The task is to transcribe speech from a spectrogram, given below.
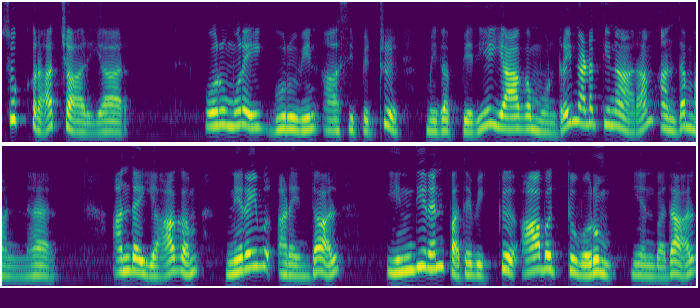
சுக்ராச்சாரியார் ஒருமுறை குருவின் ஆசி பெற்று மிகப்பெரிய யாகம் ஒன்றை நடத்தினாராம் அந்த மன்னர். அந்த யாகம் நிறைவு அடைந்தால் இந்திரன் பதவிக்கு ஆபத்து வரும் என்பதால்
